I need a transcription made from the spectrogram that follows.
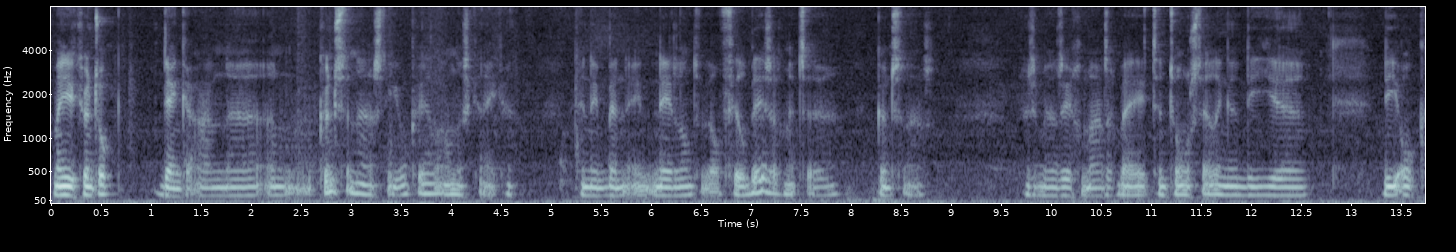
Maar je kunt ook denken aan, uh, aan kunstenaars die ook heel anders kijken. En ik ben in Nederland wel veel bezig met kunstenaars. Dus ik ben regelmatig bij tentoonstellingen die, die ook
